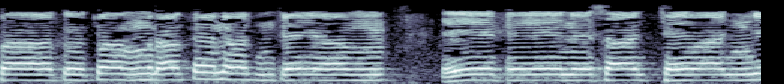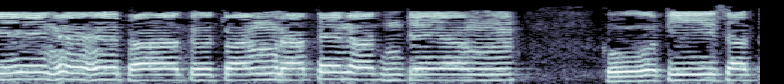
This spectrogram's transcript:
පාතු ත්වං රතනත්තයං ඒකේන සච්චවඤ්ඤේන පාතු ත්වං රතනත්තයං කෝටි සත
